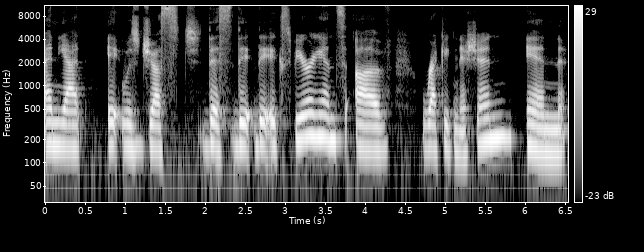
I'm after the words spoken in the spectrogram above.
and yet it was just this, the, the experience of recognition in,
